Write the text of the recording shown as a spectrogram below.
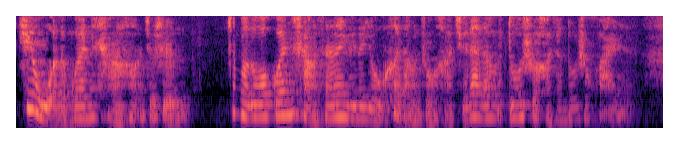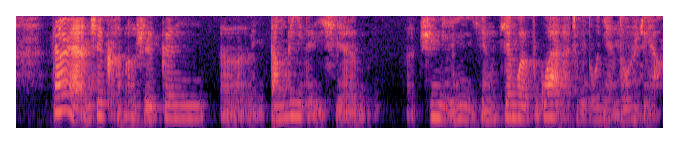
据我的观察哈，就是这么多观赏三文鱼的游客当中哈，绝大多数好像都是华人。当然，这可能是跟呃当地的一些居民已经见怪不怪了，这么多年都是这样，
